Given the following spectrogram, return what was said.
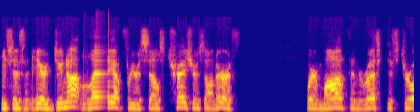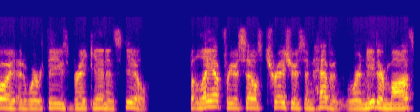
He says here, do not lay up for yourselves treasures on earth where moth and rust destroy and where thieves break in and steal. But lay up for yourselves treasures in heaven, where neither moth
